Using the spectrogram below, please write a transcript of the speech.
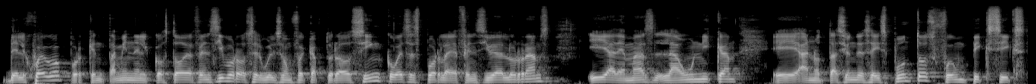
del juego, porque también en el costado defensivo Russell Wilson fue capturado cinco veces por la defensiva de los Rams y además la única eh, anotación de seis puntos fue un pick six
